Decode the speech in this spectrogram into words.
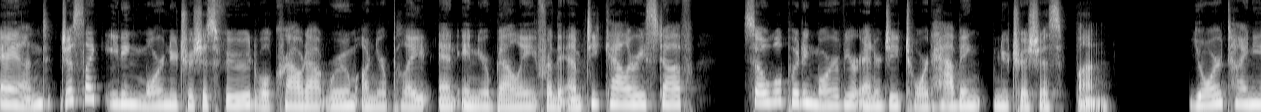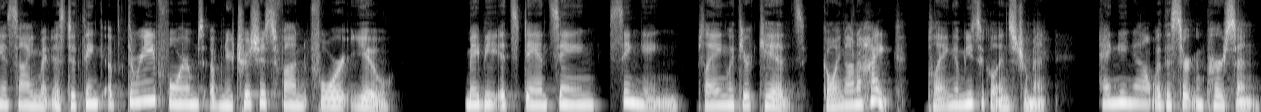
And just like eating more nutritious food will crowd out room on your plate and in your belly for the empty calorie stuff, so will putting more of your energy toward having nutritious fun. Your tiny assignment is to think of three forms of nutritious fun for you. Maybe it's dancing, singing, playing with your kids, going on a hike, playing a musical instrument, hanging out with a certain person,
